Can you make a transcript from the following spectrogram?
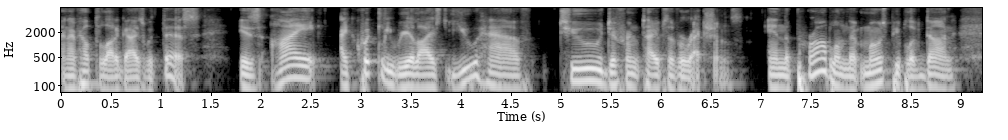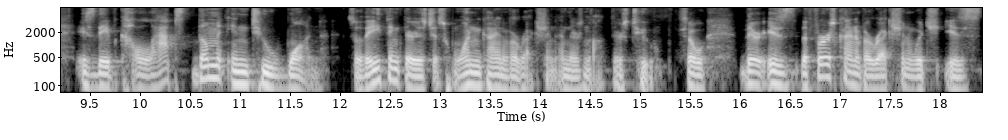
and i've helped a lot of guys with this is i i quickly realized you have two different types of erections. And the problem that most people have done is they've collapsed them into one so they think there is just one kind of erection, and there's not, there's two. So there is the first kind of erection, which is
